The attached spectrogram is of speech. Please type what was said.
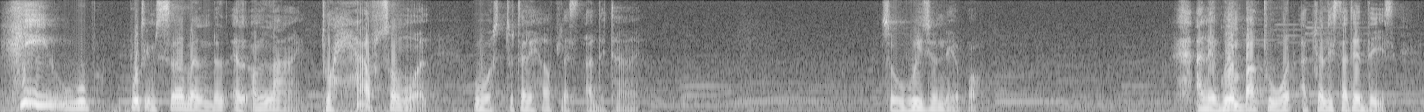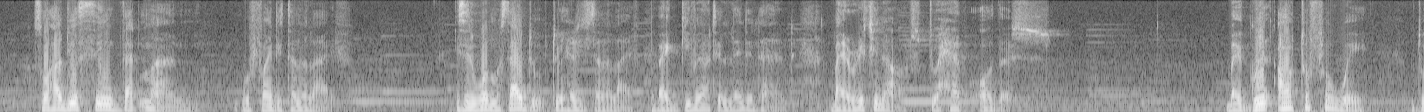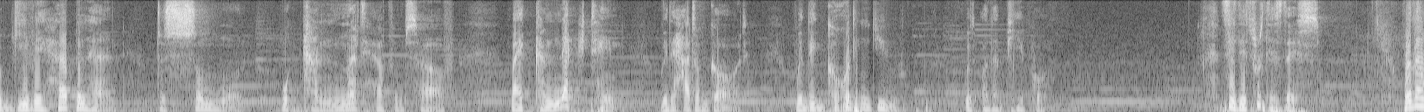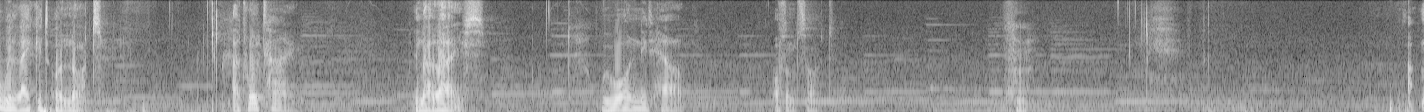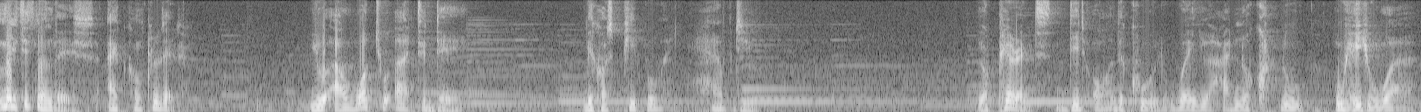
he who put himself on the, online to help someone who was totally helpless at the time. So, who is your neighbor? And then going back to what actually started this. So, how do you think that man will find eternal life? He said, What must I do to inherit eternal life? By giving out a lending hand, by reaching out to help others, by going out of your way to give a helping hand to someone who cannot help himself, by connecting with the heart of God, with the God in you, with other people. See, the truth is this whether we like it or not, at one time in our lives, we all need help of some sort. Hmm. Meditating on this, I concluded you are what you are today because people helped you. Your parents did all the cool when you had no clue where you were.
